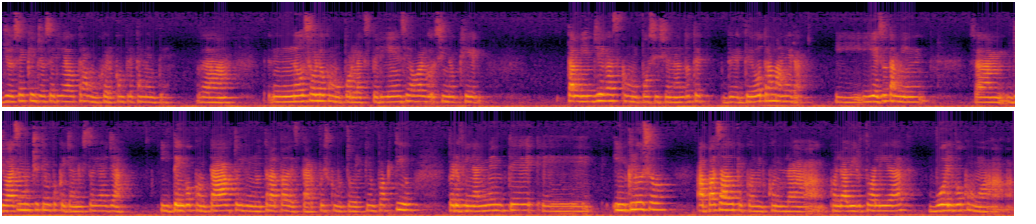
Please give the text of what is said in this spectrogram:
yo sé que yo sería otra mujer completamente. O sea, no solo como por la experiencia o algo, sino que también llegas como posicionándote de, otra manera. Y, y, eso también, o sea, yo hace mucho tiempo que ya no estoy allá y tengo contacto y uno trata de estar pues como todo el tiempo activo, pero finalmente eh, incluso ha pasado que con, con, la, con, la, virtualidad vuelvo como a,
